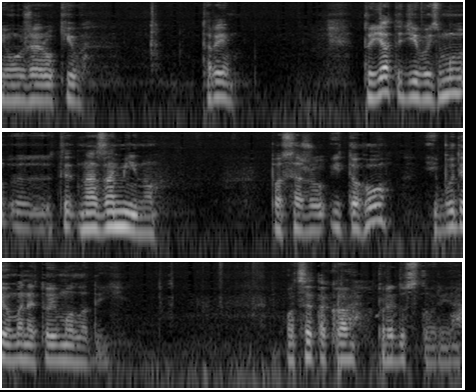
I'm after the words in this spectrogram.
Йому вже років три. То я тоді візьму е, на заміну. Посажу і того, і буде в мене той молодий. Оце така предісторія.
